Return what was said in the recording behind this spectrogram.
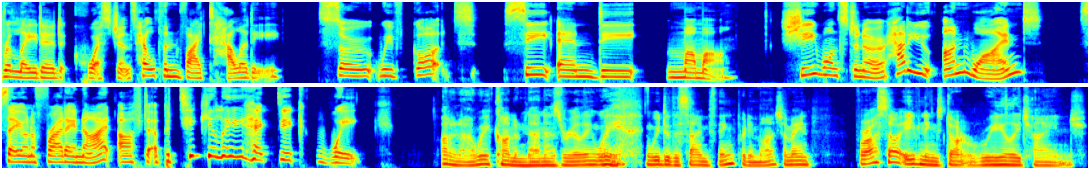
related questions, health and vitality. So we've got CND Mama. She wants to know how do you unwind, say on a Friday night after a particularly hectic week? I don't know. We're kind of nanas, really. We we do the same thing pretty much. I mean, for us, our evenings don't really change.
